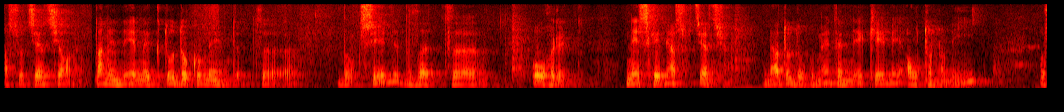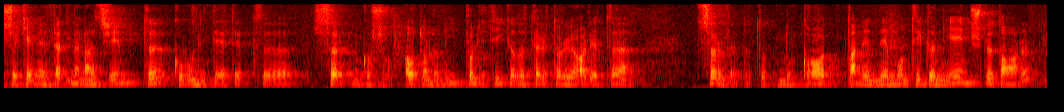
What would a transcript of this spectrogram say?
Asociacionin. Tani ne me këto dokumente të Brukselit dhe të Ohrit, ne s'kemi Asociacion. Me ato dokumente ne kemi autonomi ose kemi vetëmenaxhim të komunitetit sërb në Kosovë. Autonomi politike dhe territoriale të sërbëve. Do të thotë nuk ka tani ne mund t'i gënjejmë qytetarët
